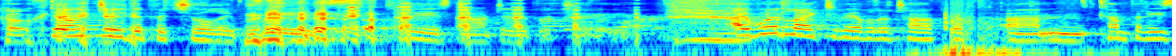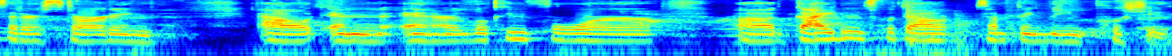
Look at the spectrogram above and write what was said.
Don't do the patchouli, please. please don't do the patchouli. I would like to be able to talk with um, companies that are starting out and, and are looking for uh, guidance without something being pushy.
